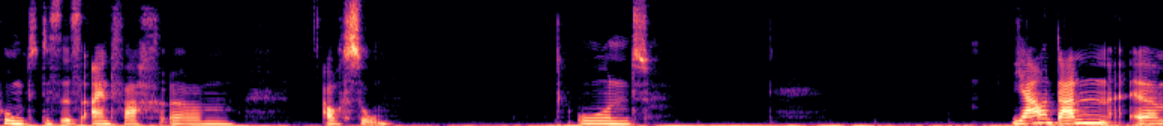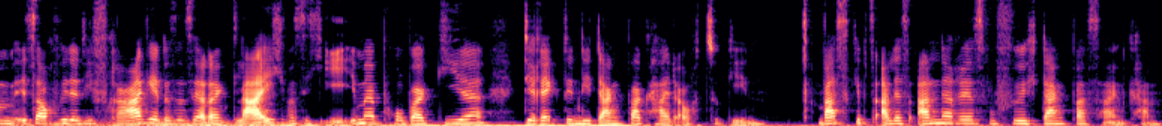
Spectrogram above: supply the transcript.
Punkt. Das ist einfach ähm, auch so. Und ja, und dann ähm, ist auch wieder die Frage, das ist ja dann gleich, was ich eh immer propagiere, direkt in die Dankbarkeit auch zu gehen. Was gibt es alles anderes, wofür ich dankbar sein kann?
